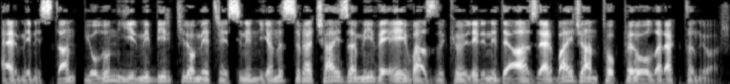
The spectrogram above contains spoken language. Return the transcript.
Ermenistan, yolun 21 kilometresinin yanı sıra Çayzami ve Eyvazlı köylerini de Azerbaycan toprağı olarak tanıyor.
